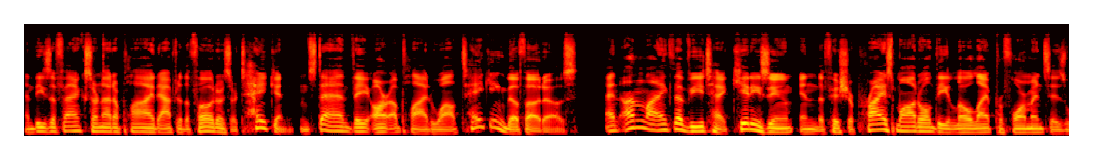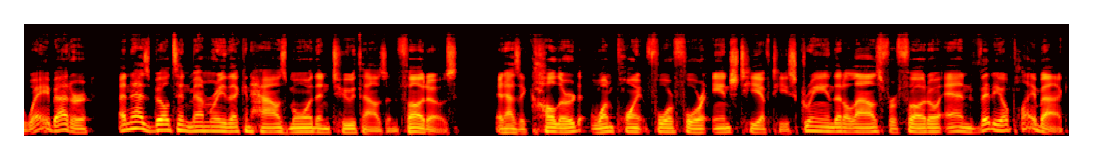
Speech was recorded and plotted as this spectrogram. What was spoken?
and these effects are not applied after the photos are taken. Instead, they are applied while taking the photos. And unlike the VTech Kidizoom, in the Fisher Price model, the low light performance is way better and has built in memory that can house more than 2,000 photos. It has a colored 1.44 inch TFT screen that allows for photo and video playback.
